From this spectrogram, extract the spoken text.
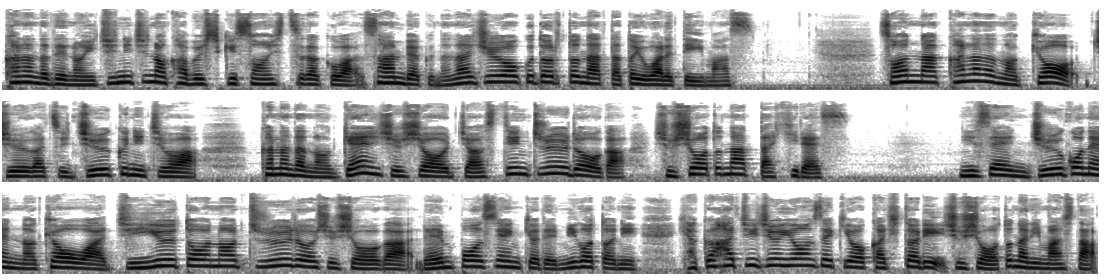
カナダでの1日の株式損失額は370億ドルとなったと言われています。そんなカナダの今日10月19日は、カナダの現首相ジャスティン・トゥードーが首相となった日です。2015年の今日は自由党のトゥードー首相が連邦選挙で見事に184席を勝ち取り首相となりました。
